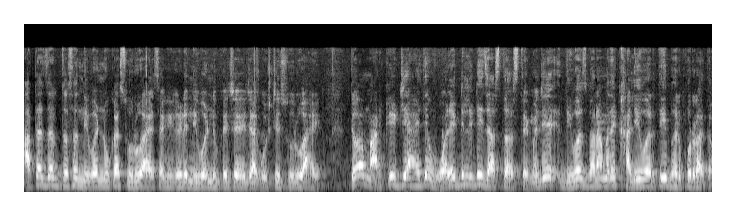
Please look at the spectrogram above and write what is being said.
आता जर जसं निवडणुका सुरू आहे सगळीकडे निवडणुकीचे ज्या गोष्टी सुरू आहे तेव्हा मार्केट जे आहे ते व्हॉलेटिलिटी जास्त असते. म्हणजे दिवसभरामध्ये खालीवरती भरपूर राहतं.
